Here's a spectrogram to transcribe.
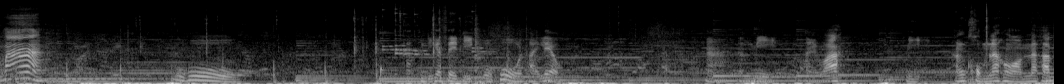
ยวมา โอ้โหอะอันนี้ก็เสร็จอีกโอ้โหตายเร็ว อะมันมีไหนวะ มีทั้งขมและหอมนะครับ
